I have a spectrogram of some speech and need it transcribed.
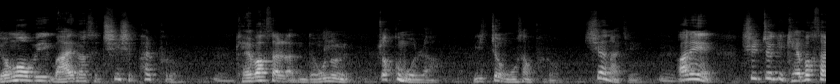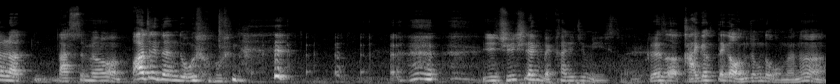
영업이익 마이너스 78%. 음. 개박살 났는데 오늘 조금 올라. 2.53%. 희한하지. 음. 아니 실적이 개박살 났, 났으면 빠져야 되는데 오히려 오른다. 이 주식시장 메커니즘이 있어. 그래서 가격대가 어느 정도 오면은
